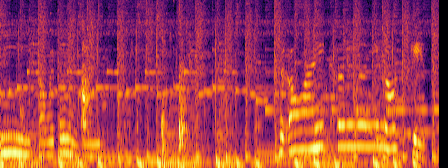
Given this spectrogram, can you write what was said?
นี่เอาไว้ตรงไหนดีเธอเอาไว้ข้างในล็อกเก็ต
